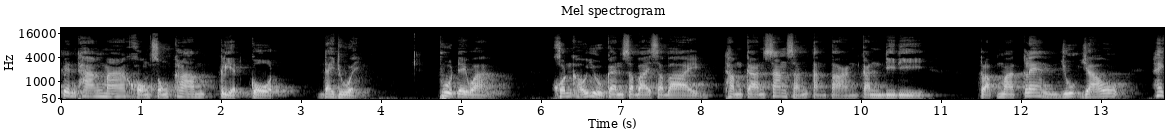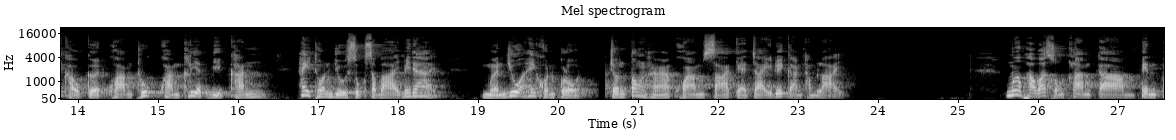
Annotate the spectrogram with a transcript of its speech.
เป็นทางมาของสงครามเกลียดโกรธได้ด้วย พูดได้ว่า คนเขาอยู่กันสบายๆทำการสร้างสรรค์ต่างๆ กันดีๆ กลับมาแกล้งยุเย้า ให้เขาเกิดความทุกข์ความเครียดบีบคั้น ให้ทนอยู่สุขสบายไม่ได้ เหมือนยั่วให้คนโกรธ จนต้องหาความสาแก่ใจด้วยการทำลาย เมื่อภาวะสงครามกามเป็นไป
